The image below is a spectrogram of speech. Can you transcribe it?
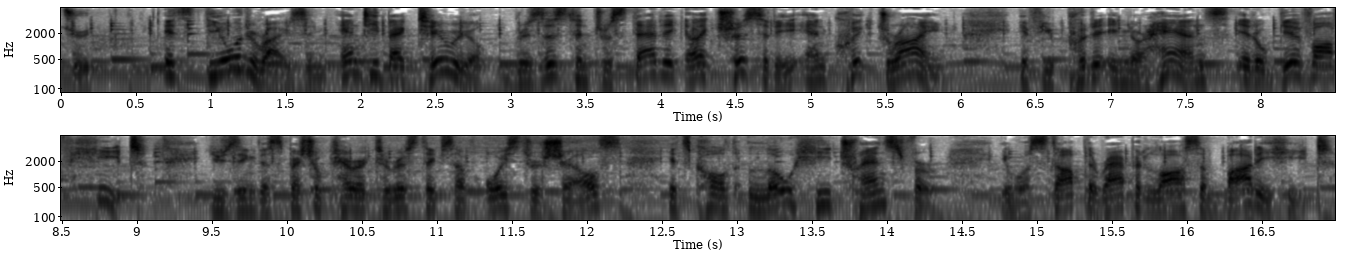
菌。 it's deodorizing, antibacterial, resistant to static electricity, and quick drying. If you put it in your hands, it'll give off heat. Using the special characteristics of oyster shells, it's called low heat transfer. It will stop the rapid loss of body heat.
